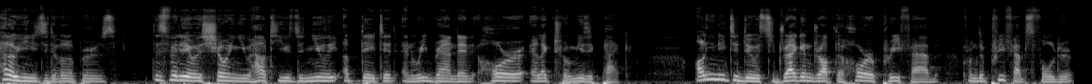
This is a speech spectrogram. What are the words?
Hello Unity developers. This video is showing you how to use the newly updated and rebranded Horror Electro Music Pack. All you need to do is to drag and drop the Horror prefab from the prefabs folder,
